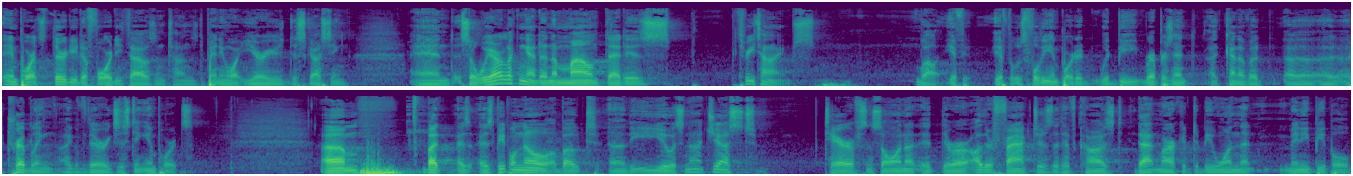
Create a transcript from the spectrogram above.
imports 30 to 40,000 tons, depending on what year you're discussing. And so we are looking at an amount that is three times. Well, if, if it was fully imported, would be represent a kind of a, a, a trebling of their existing imports. Um, but as, as people know about uh, the EU, it's not just tariffs and so on, uh, it, there are other factors that have caused that market to be one that many people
